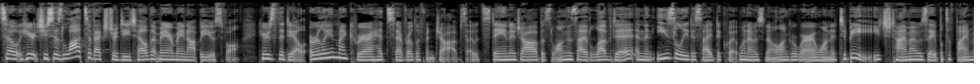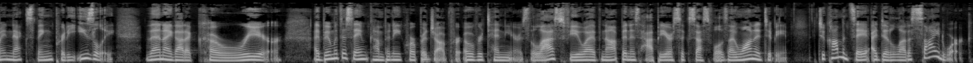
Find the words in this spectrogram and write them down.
So here she says lots of extra detail that may or may not be useful. Here's the deal. Early in my career, I had several different jobs. I would stay in a job as long as I loved it and then easily decide to quit when I was no longer where I wanted to be. Each time I was able to find my next thing pretty easily. Then I got a career. I've been with the same company corporate job for over 10 years. The last few, I have not been as happy or successful as I wanted to be. To compensate, I did a lot of side work.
